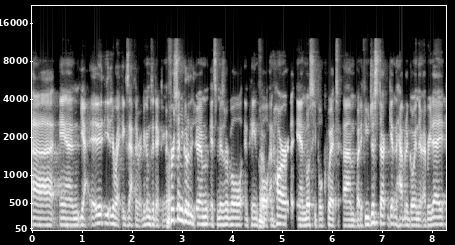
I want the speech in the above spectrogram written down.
Uh, and yeah, it, you're right. Exactly right. It becomes addicting. The first time you go to the gym, it's miserable and painful yeah. and hard, and most people quit. Um, but if you just start getting the habit of going there every day,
